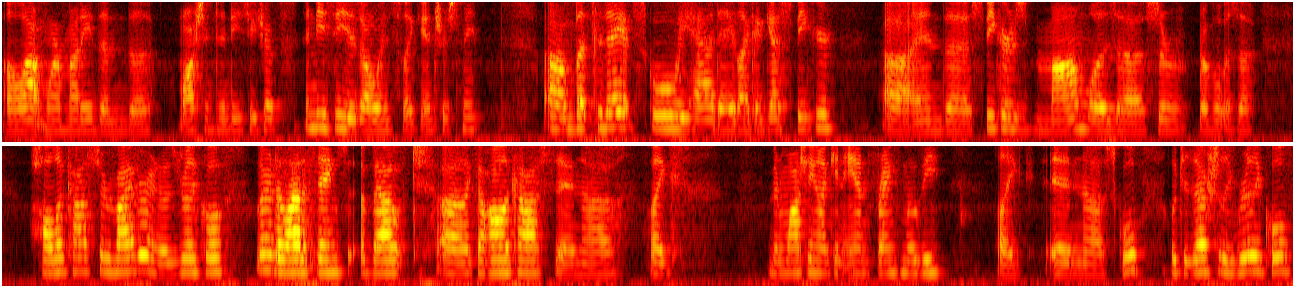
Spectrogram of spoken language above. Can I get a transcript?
a lot more money than the Washington D.C. trip. And D.C. is always like interests me. Um, but today at school we had a like a guest speaker, uh, and the speaker's mom was a sur- what was a Holocaust survivor, and it was really cool learned a lot of things about uh, like the Holocaust and uh, like been watching like an Anne Frank movie like in uh, school, which is actually really cool.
